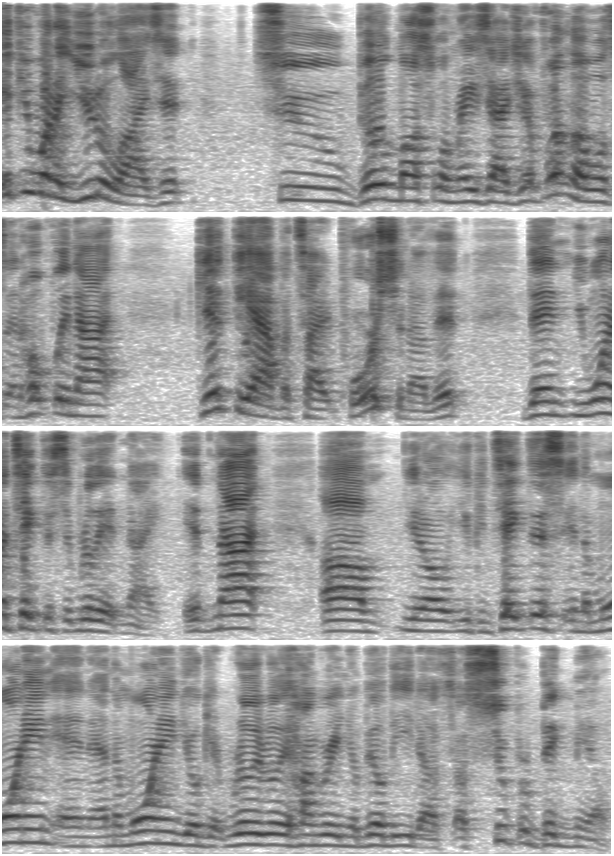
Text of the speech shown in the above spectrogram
If you want to utilize it to build muscle and raise the IGF-1 levels and hopefully not get the appetite portion of it, then you want to take this really at night. If not, um, you know, you can take this in the morning, and in the morning you'll get really, really hungry, and you'll be able to eat a, a super big meal.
